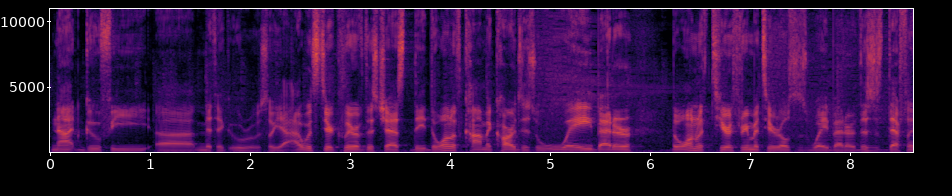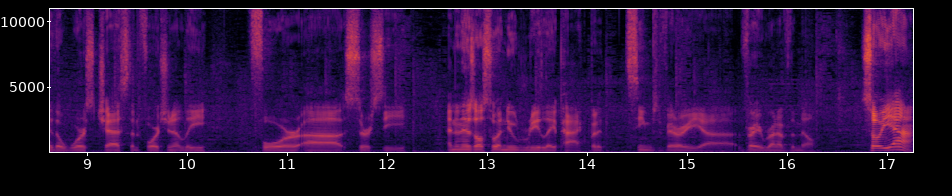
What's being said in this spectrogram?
not goofy uh, mythic uru. So yeah, I would steer clear of this chest. The the one with comic cards is way better. The one with tier three materials is way better. This is definitely the worst chest, unfortunately, for uh, Sersi. And then there's also a new relay pack, but it seems very uh, very run of the mill. So yeah,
